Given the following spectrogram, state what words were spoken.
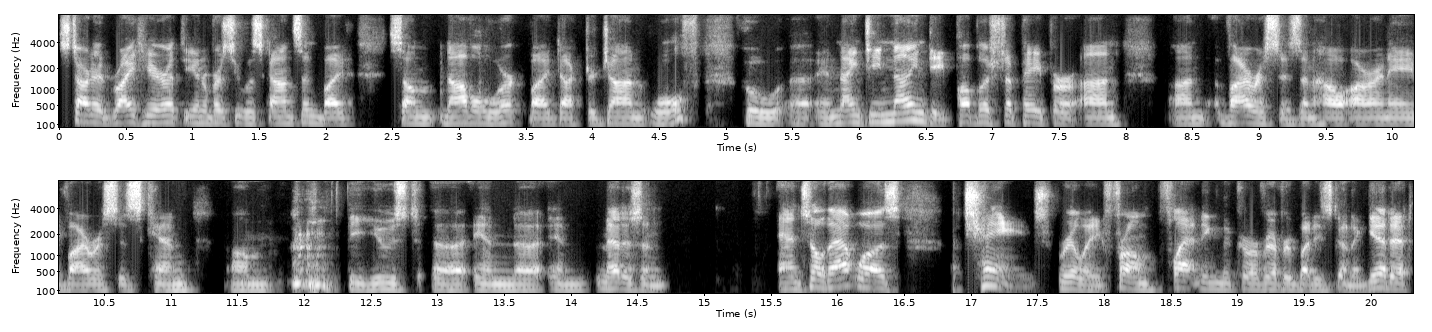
Started right here at the University of Wisconsin by some novel work by Dr. John Wolff, who uh, in 1990 published a paper on on viruses and how RNA viruses can um, be used uh, in uh, in medicine and so that was a change, really, from flattening the curve, everybody's going to get it,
